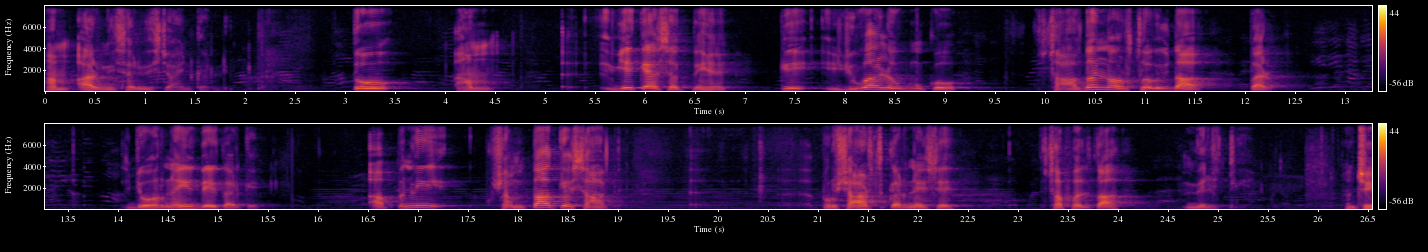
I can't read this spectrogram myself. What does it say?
हम आर्मी सर्विस ज्वाइन कर ली। तो हम ये कह सकते हैं कि युवा लोगों को साधन और सुविधा पर ज़ोर नहीं दे करके अपनी क्षमता के साथ पुरुषार्थ करने से सफलता मिलती है। जी,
